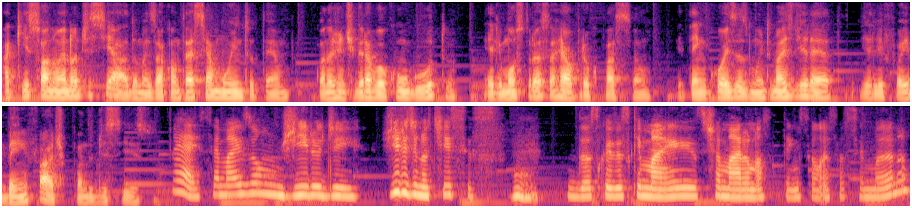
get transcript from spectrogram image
Aqui só não é noticiado, mas acontece há muito tempo. Quando a gente gravou com o Guto, ele mostrou essa real preocupação. E tem coisas muito mais diretas. E ele foi bem enfático quando disse isso. É, isso é mais um giro de giro de notícias das coisas que mais chamaram nossa atenção essa semana.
